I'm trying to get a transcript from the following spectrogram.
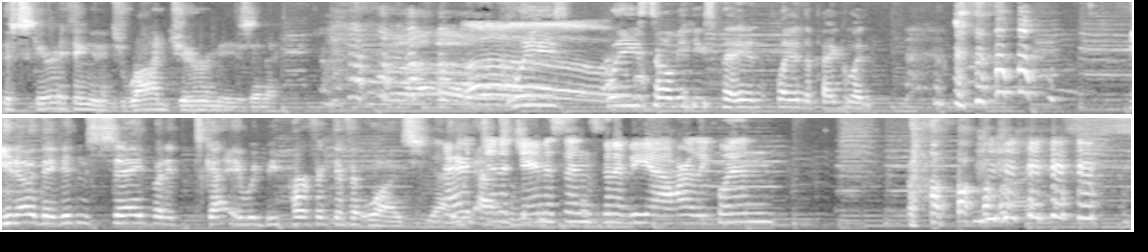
The scary thing is Ron Jeremy's in it. Please, please tell me he's paying, playing the penguin. You know, they didn't say, but it's got. It would be perfect if it was. I heard Jenna Absolutely. Jameson's gonna be uh, Harley Quinn.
